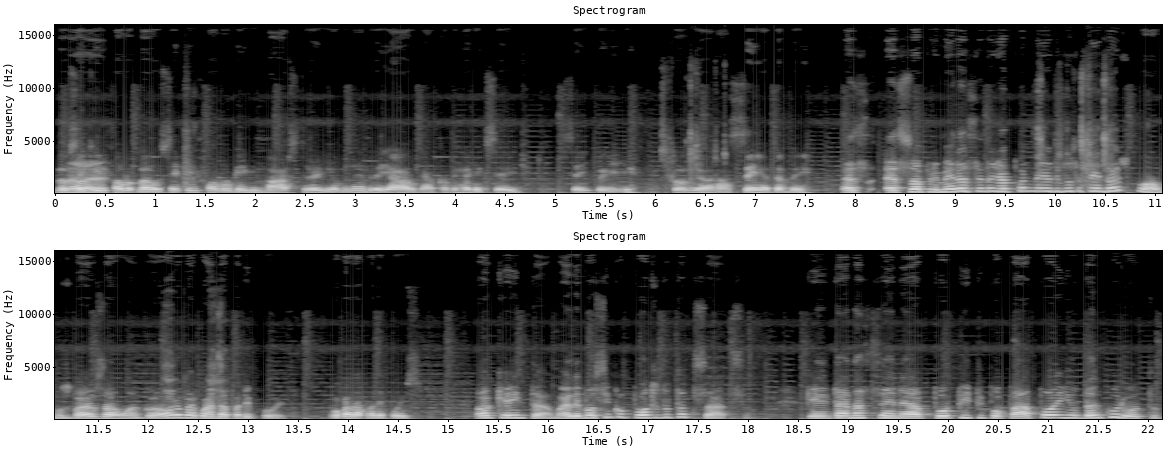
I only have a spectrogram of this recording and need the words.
Mas eu, Não sei que é. ele falou, mas eu sei que ele falou Game Master e eu me lembrei, ah, o Kamen Rider X-Aid. Aí foi, foi a minha senha também. É, é sua primeira cena japonesa e você tem dois pomos. Vai usar um agora ou vai guardar pra depois? Vou guardar pra depois. Ok, então. Mas levou cinco pontos do Tokusatsu. Quem tá na cena é a Popipipopapo e o Dan Kuroto.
